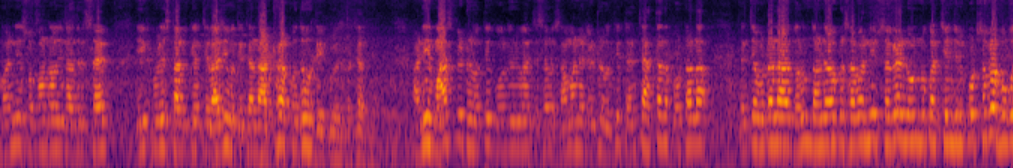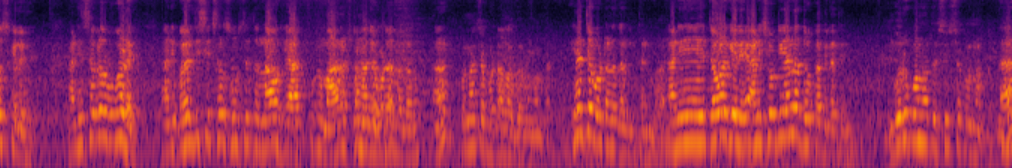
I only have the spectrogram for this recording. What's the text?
माननीय सोपानरावजी नांदरे साहेब एक वेळेस तालुक्याचे राजे होते त्यांना अठरा पदं होते एक वेळेस लक्षात घ्या. आणि मास लिटर होते गोरगरिबांचे सर्व सामान्य लिटर होते. त्यांच्या हाताला पोटाला त्यांच्या पोटाला धरून दांडेगावकर साहेबांनी सगळ्या निवडणुका चेंज रिपोर्ट सगळं बोगस केलेले आणि हे सगळं उघड आहे. आणि बहिर्जी शिक्षण संस्थेचं नाव हे आज पूर्ण महाराष्ट्रामध्ये कोणाच्या बोटाला धरून? कोणाच्या बोटाला धरून म्हणतात यांच्या बोटाला धरलं त्यांनी. आणि जवळ गेले आणि शेवटी यांना धोका दिला त्यांनी. गुरु कोण होते शिष्य कोण हा? होते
